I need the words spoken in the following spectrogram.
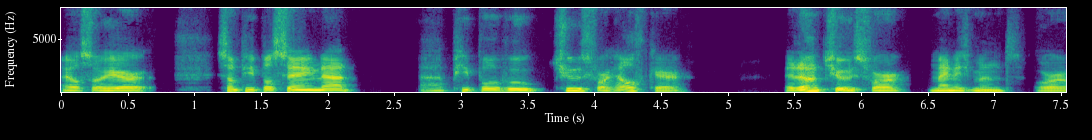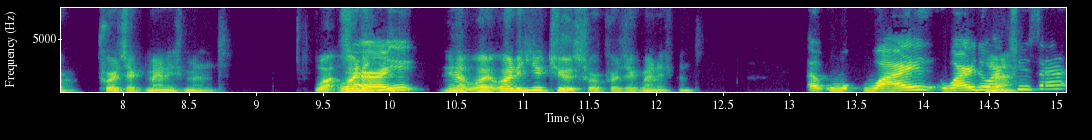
i also hear some people saying that uh, people who choose for healthcare, they don't choose for management or project management. Why, why sure. you, you, yeah, why, why did you choose for project management? uh, why why do Yeah. I choose that?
